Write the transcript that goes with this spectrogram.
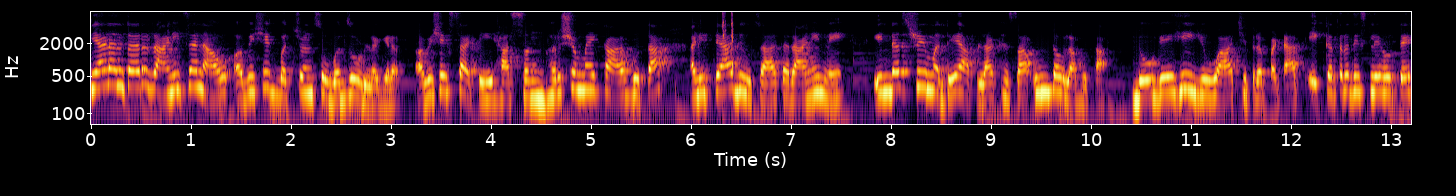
यानंतर राणीचं नाव अभिषेक बच्चन सोबत जोडलं गेलं. अभिषेकसाठी हा संघर्षमय काळ होता आणि त्या दिवसात राणीने इंडस्ट्रीमध्ये आपला ठसा उमटवला होता. दोघेही युवा चित्रपटात एकत्र दिसले होते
